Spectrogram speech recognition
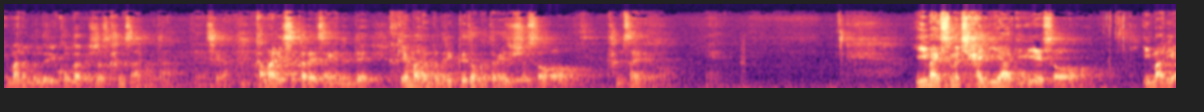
많은 분들이 공감해 주셔서 감사합니다. 네, 제가 가만히 있을 거라 예상했는데 꽤 많은 분들이 끄덕끄덕 해주셔서 감사해요. 네. 이 말씀을 잘 이해하기 위해서 이 말이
